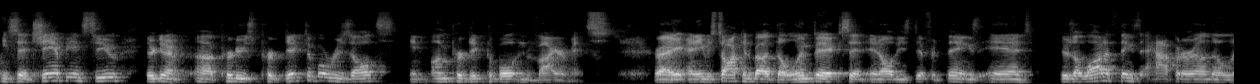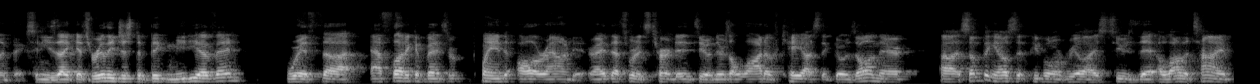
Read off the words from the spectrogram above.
He said champions too, they're going to uh, produce predictable results in unpredictable environments, right? And he was talking about the Olympics and, and all these different things. And there's a lot of things that happen around the Olympics. And he's like, it's really just a big media event with uh, athletic events planned all around it, right? That's what it's turned into. And there's a lot of chaos that goes on there. Uh, something else that people don't realize too is that a lot of the time,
